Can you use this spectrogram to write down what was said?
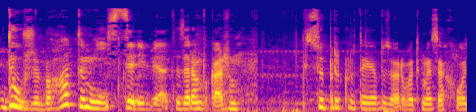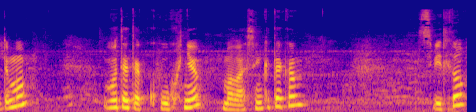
дуже багато місця, ребята. Зараз вам покажу. Супер крутий обзор. От ми заходимо. Вот эта кухня, малесенька така. Світло.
